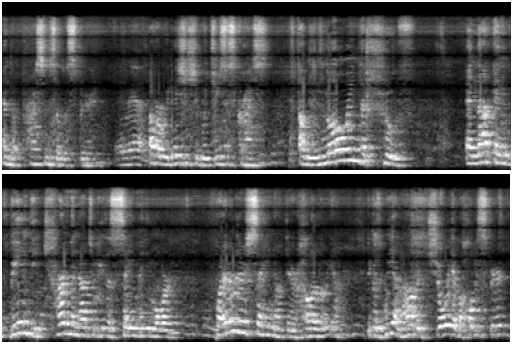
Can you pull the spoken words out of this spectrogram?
and the presence of the Spirit Amen. of a relationship with Jesus Christ, of knowing the truth, and not and being determined not to be the same anymore. Whatever they're saying out there, hallelujah. Because we allow the joy of the Holy Spirit,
